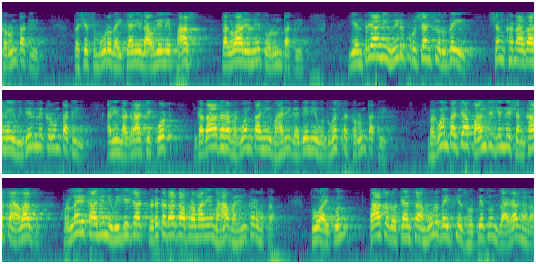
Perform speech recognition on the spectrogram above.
करून टाकले. तसेच मूर दैत्याने लावलेले फास तलवारीने तोडून टाकले. यंत्रे आणि वीर पुरुषांची हृदय शंखनादाने विदीर्ण करून टाकली आणि नगराचे कोट गदाधर भगवंतांनी भारी गदेने उद्ध्वस्त करून टाकले. भगवंताच्या पांचजन्य शंखाचा आवाज प्रलयकालीन विजेच्या कडकडाटाप्रमाणे महाभयंकर होता. तो ऐकून पाच डोक्यांचा मूर दैत्य झोपेतून जागा झाला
